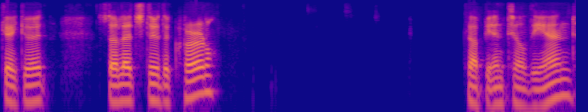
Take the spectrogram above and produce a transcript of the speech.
Okay, good. So let's do the curl. Copy until the end.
